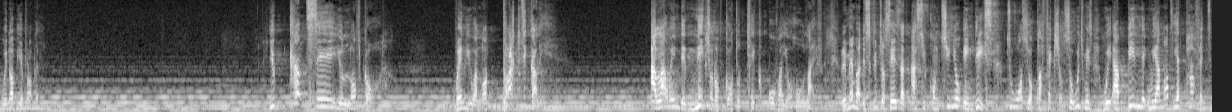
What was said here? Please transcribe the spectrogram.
will not be a problem. You can't say you love God when you are not practically allowing the nature of God to take over your whole life. Remember, the scripture says that as you continue in this towards your perfection, so which means we are being made, we are not yet perfect,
